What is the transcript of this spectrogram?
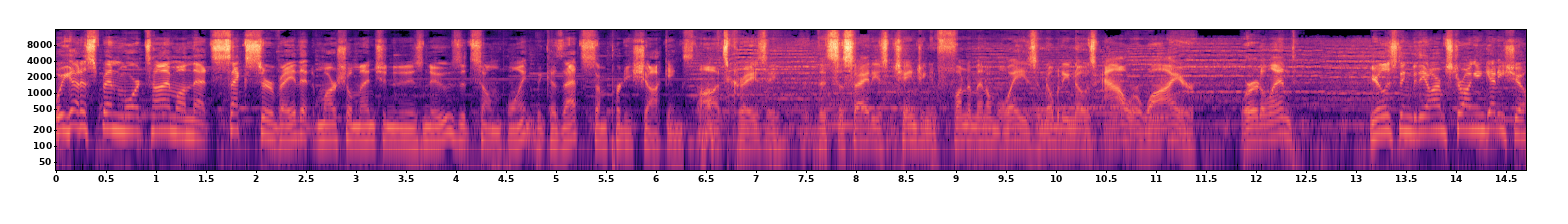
We got to spend more time on that sex survey that Marshall mentioned in his news at some point because that's some pretty shocking stuff. Oh, it's crazy. The society is changing in fundamental ways, and nobody knows how or why or where it'll end. You're listening to the Armstrong and Getty Show.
